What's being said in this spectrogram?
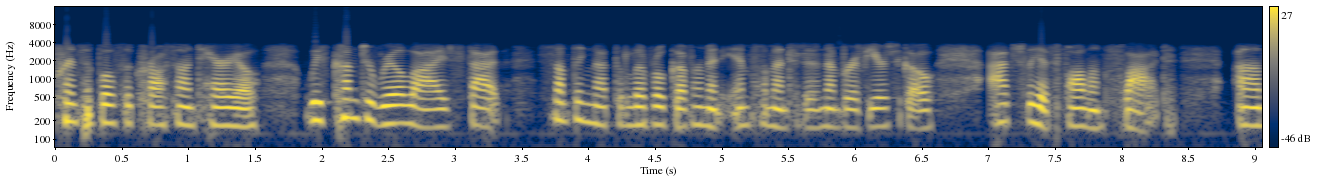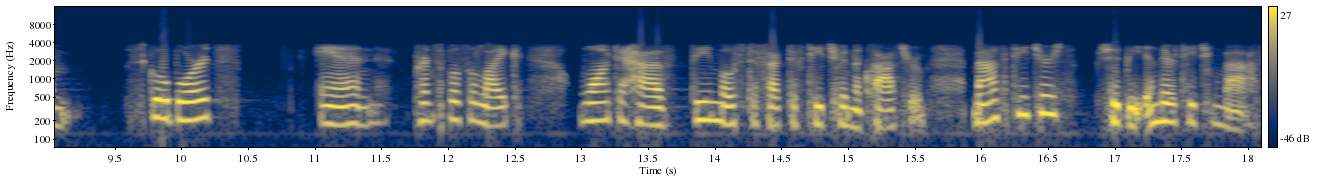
principals across Ontario, we've come to realize that something that the Liberal government implemented a number of years ago actually has fallen flat. Um, school boards and principals alike want to have the most effective teacher in the classroom. Math teachers should be in there teaching math.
